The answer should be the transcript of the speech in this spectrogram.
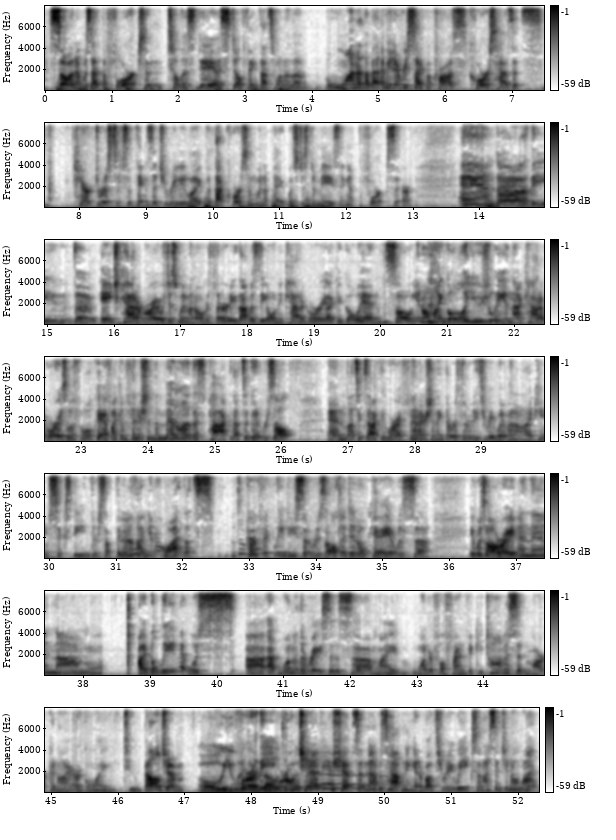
So, and it was at the Forks, and till this day, I still think that's one of the one of the best. I mean, every cyclocross course has its characteristics and things that you really like, but that course in Winnipeg was just amazing at the Forks there. And uh, the the age category was just women over thirty. That was the only category I could go in. So you know, my goal usually in that category is if, okay, if I can finish in the middle of this pack, that's a good result. And that's exactly where I finished. I think there were 33 women, and I came 16th or something. And I thought, you know what, that's That's okay. perfectly decent result. I did okay. It was uh, it was all right. And then um, I believe it was uh, at one of the races. Uh, my wonderful friend Vicky Thomas and Mark and I are going to Belgium oh, you went for to the Belgium World Championships, and that was happening in about three weeks. And I said, you know what?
